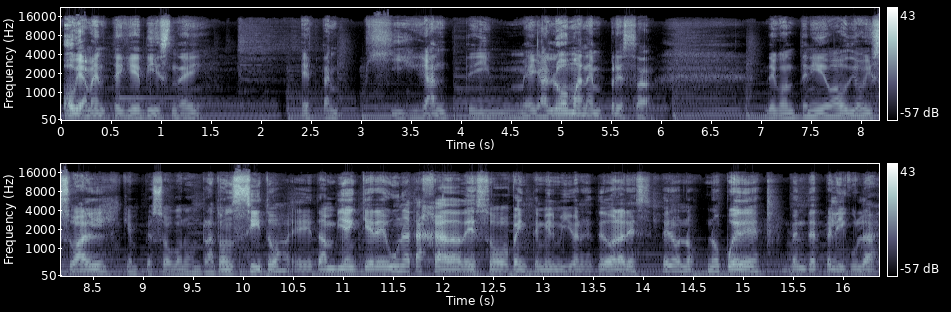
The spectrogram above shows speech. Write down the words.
Obviamente que Disney, esta gigante y megalómana empresa de contenido audiovisual que empezó con un ratoncito, eh, también quiere una tajada de esos 20 mil millones de dólares, pero no, no puede vender películas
